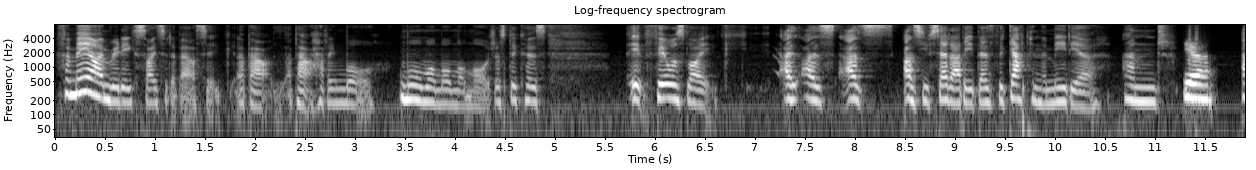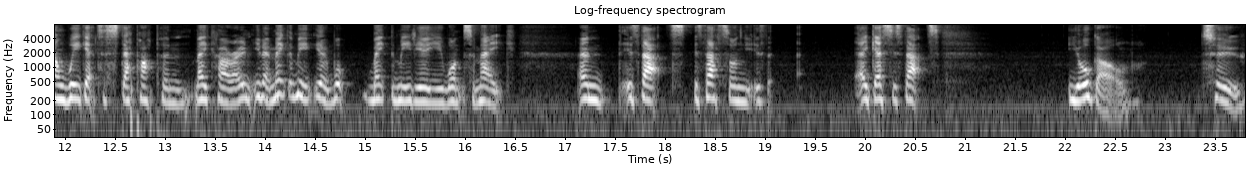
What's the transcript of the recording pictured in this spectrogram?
For me, I'm really excited about it, about about having more, more, more, more, more, more. Just because it feels like, as as as you've said, Abby, there's the gap in the media, and yeah, and we get to step up and make our own. You know, make the media, you know, what make the media you want to make. And is that is that on? Is that, I guess is that your goal too?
